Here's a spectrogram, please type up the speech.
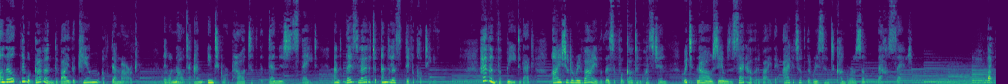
although they were governed by the King of Denmark, they were not an integral part of the Danish state, and this led to endless difficulties. Heaven forbid that I should revive this forgotten question, which now seems settled by the act of the recent Congress of Versailles. But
